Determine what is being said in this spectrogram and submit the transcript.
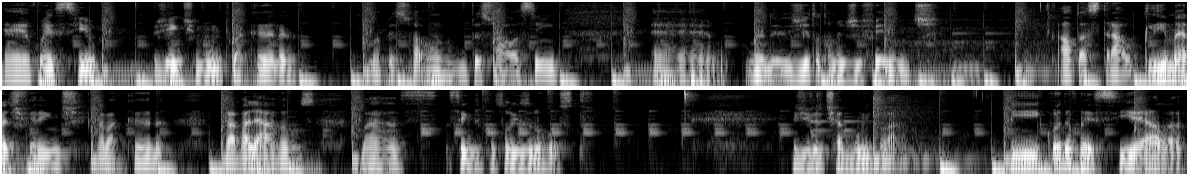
É, eu conheci gente muito bacana, uma pessoa, um pessoal assim, é, uma energia totalmente diferente. Alto astral, o clima era diferente, era bacana. Trabalhávamos, mas sempre com um sorriso no rosto. Me divertia muito lá. E quando eu conheci ela,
